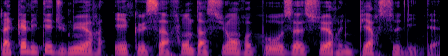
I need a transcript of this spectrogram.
La qualité du mur est que sa fondation repose sur une pierre solide.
